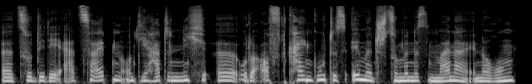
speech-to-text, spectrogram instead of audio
äh, zu DDR-Zeiten und die hatte nicht äh, oder oft kein gutes Image, zumindest in meiner Erinnerung.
